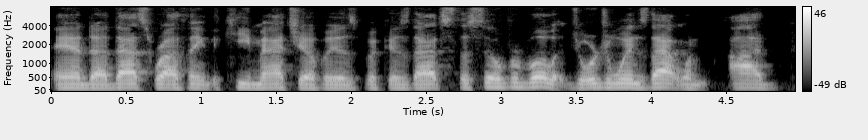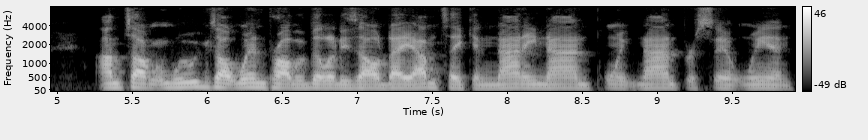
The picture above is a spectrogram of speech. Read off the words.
and uh, that's where I think the key matchup is because that's the silver bullet. Georgia wins that one. I I'm talking, we can talk win probabilities all day. I'm taking 99.9% win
